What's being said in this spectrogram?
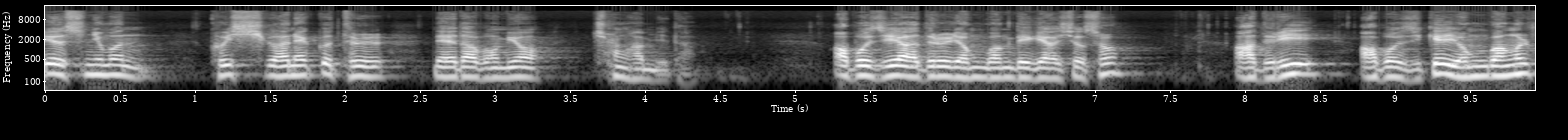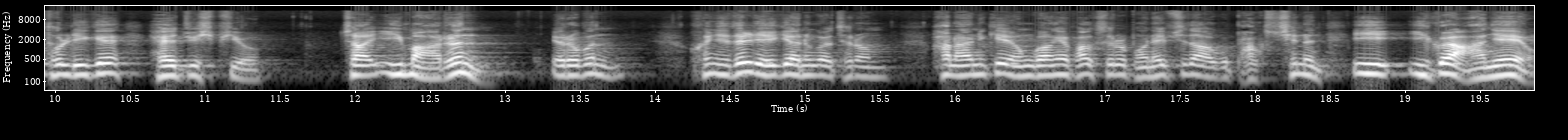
예수님은 그 시간의 끝을 내다보며 청합니다. 아버지의 아들을 영광되게 하셔서 아들이 아버지께 영광을 돌리게 해 주십시오. 자, 이 말은 여러분 흔히들 얘기하는 것처럼 하나님께 영광의 박수를 보냅시다 하고 박수 치는 이 이거 아니에요.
